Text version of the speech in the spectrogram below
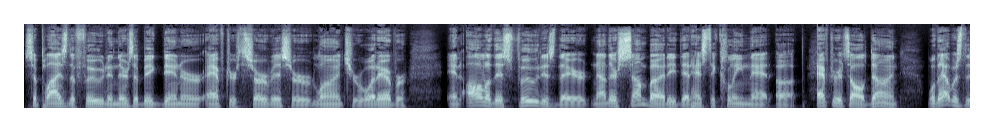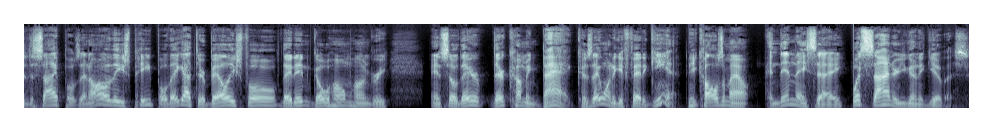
supplies the food and there's a big dinner after service or lunch or whatever, and all of this food is there. Now there's somebody that has to clean that up. After it's all done, well, that was the disciples, and all of these people, they got their bellies full. They didn't go home hungry. And so they're they're coming back because they want to get fed again. He calls them out, and then they say, What sign are you going to give us?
